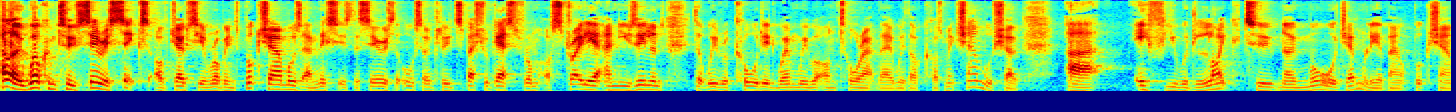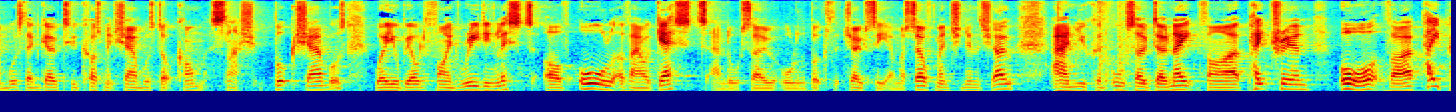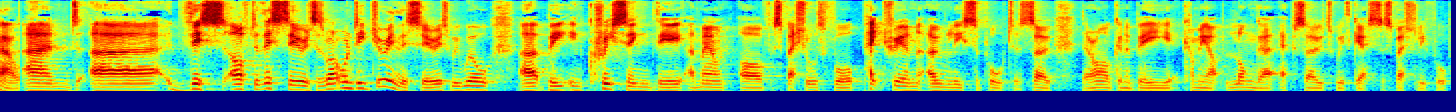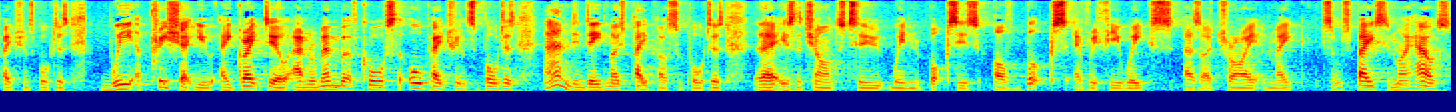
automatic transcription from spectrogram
Hello, welcome to Series 6 of Josie and Robin's Book Shambles, and this is the series that also includes special guests from Australia and New Zealand that we recorded when we were on tour out there with our Cosmic Shambles show. Uh, if you would like to know more generally about Book Shambles, then go to cosmicshambles.com slash bookshambles, where you'll be able to find reading lists of all of our guests and also all of the books that Josie and myself mentioned in the show. And you can also donate via Patreon or via PayPal. And uh, this after this series as well, or indeed during this series, we will uh, be increasing the amount of specials for Patreon only supporters. So there are going to be coming up longer episodes with guests, especially for Patreon supporters. We appreciate you a great deal, and remember, of course, that all Patreon supporters and indeed most PayPal supporters, there is the chance to win boxes of books every few weeks as I try and make some space in my house.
